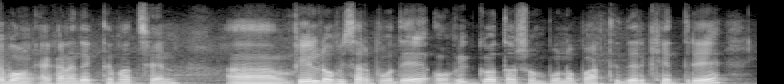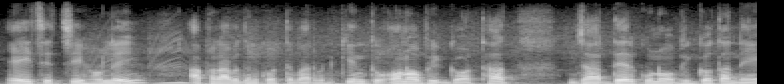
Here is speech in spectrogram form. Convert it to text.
এবং এখানে দেখতে পাচ্ছেন ফিল্ড অফিসার পদে অভিজ্ঞতা সম্পন্ন প্রার্থীদের ক্ষেত্রে এইচএসসি হলেই আপনারা আবেদন করতে পারবেন। কিন্তু অনভিজ্ঞ অর্থাৎ যাদের কোনো অভিজ্ঞতা নেই,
